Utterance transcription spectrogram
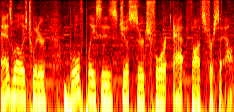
as well as Twitter. Both places, just search for at Thoughts for Sale.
